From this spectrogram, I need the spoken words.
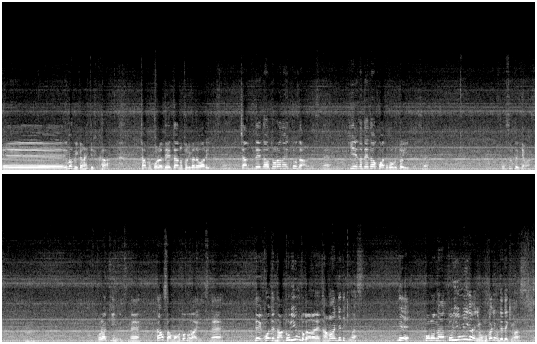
えー、うまくいかないというか多分これはデータの取り方悪いですね。ちゃんとデータを取らないとダメですね。綺麗なデータをこうやって取るといいですね。そうするといけます。うん。これは金ですね。炭素はもうほとんどないですね。でこうやってナトリウムとかがねたまに出てきます。でこのナトリウム以外にも他にも出てきます。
